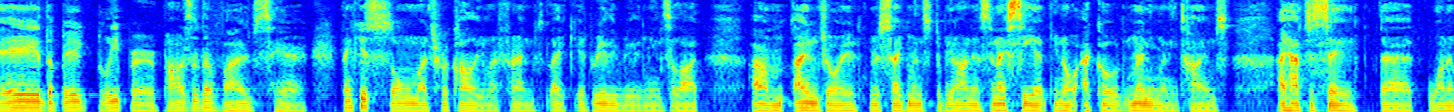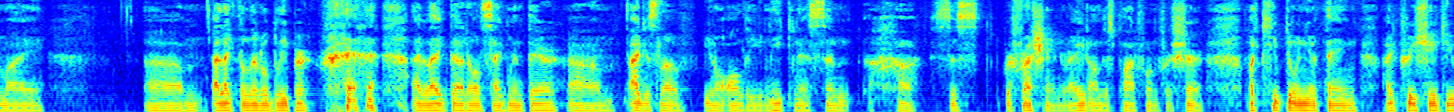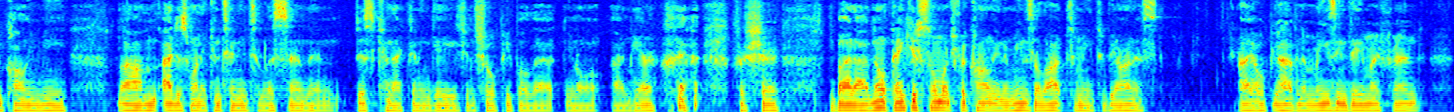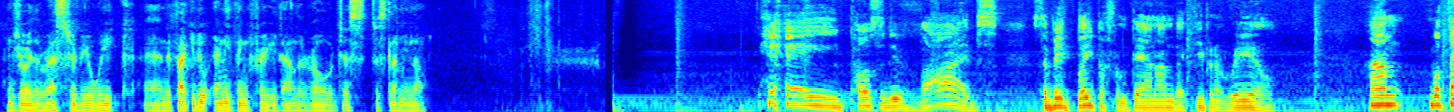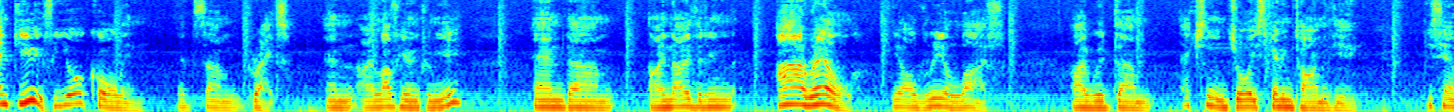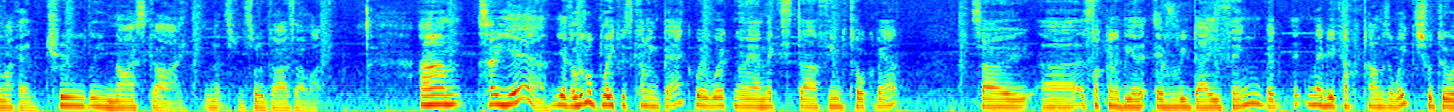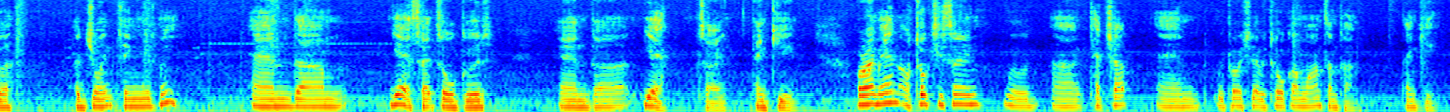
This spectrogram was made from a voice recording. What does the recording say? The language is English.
Hey, the big bleeper, positive vibes here. Thank you so much for calling, my friend. Like, it really, really means a lot. Um, I enjoy your segments, to be honest, and I see it, you know, echoed many, many times. I have to say that one of my, um, I like the little bleeper. I like that whole segment there. Um, I just love, you know, all the uniqueness and, uh, it's just refreshing, right, on this platform for sure. But keep doing your thing. I appreciate you calling me. Um, I just want to continue to listen and just connect and engage and show people that, you know, I'm here for sure. But uh, no, thank you so much for calling. It means a lot to me, to be honest. I hope you have an amazing day, my friend. Enjoy the rest of your week. And if I could do anything for you down the road, just just let me know. Hey, positive vibes. It's the big bleeper from down under, keeping it real. Um, well, thank you for your call in. It's um, great, and I love hearing from you. And um, I know that in RL, the old real life, I would um, actually enjoy spending time with you. You sound like a truly nice guy, and that's the sort of guys I like. Um, so yeah, yeah, the little bleep is coming back. We're working on our next uh, thing to talk about. So uh, it's not going to be an everyday thing, but it, maybe a couple of times a week she'll do a, a joint thing with me. And um, yeah, so it's all good. And uh, yeah, so thank you. All right, man, I'll talk to you soon. We'll uh, catch up and we probably should have a talk online sometime. Thank you.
